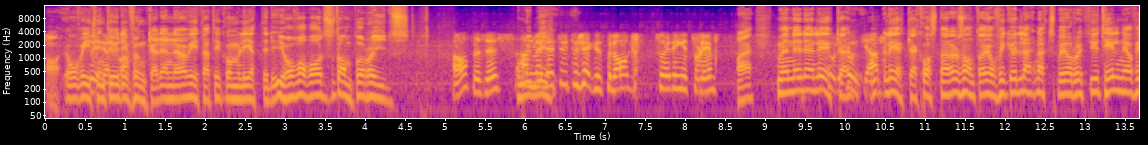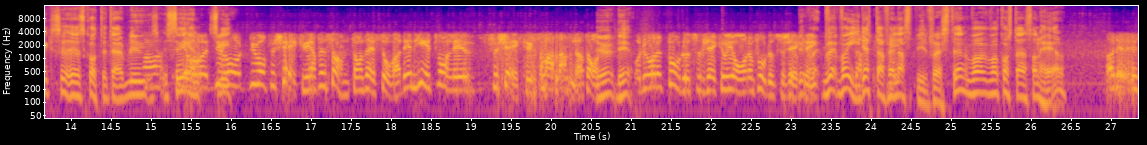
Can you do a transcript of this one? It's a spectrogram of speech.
Ja, jag vet Så inte hur det funkar. Det enda jag vet att det kommer bli jättedyrt. Jag var på stan på Ryds. Ja, precis. Anmäl dig till ditt försäkringsbolag så är det inget problem. Nej, men det är det läkar, läkarkostnader och sånt. och Jag fick ju la- nackspö. Jag ryckte ju till när jag fick eh, skottet där. Det blev Ja, sven, du, har, du, sven. har, du har försäkringar för sånt om man säger så. Va? Det är en helt vanlig försäkring som alla andra tar. Du, det- Och du har ett fordonsförsäkring och jag har en fordonsförsäkring. V- vad är detta för en lastbil förresten? Vad, vad kostar en sån här? Ja, det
